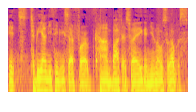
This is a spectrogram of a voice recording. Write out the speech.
it to be anything except for Cam Batterswagen, you know. So that was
